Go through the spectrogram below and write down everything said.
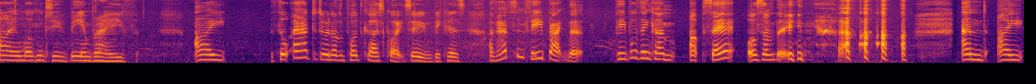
Hi, and welcome to Being Brave. I thought I had to do another podcast quite soon because I've had some feedback that people think I'm upset or something. and I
